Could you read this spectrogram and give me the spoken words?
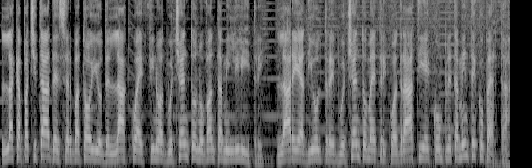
La capacità del serbatoio dell'acqua è fino a 290 ml, l'area di oltre 200 m2 è completamente coperta.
